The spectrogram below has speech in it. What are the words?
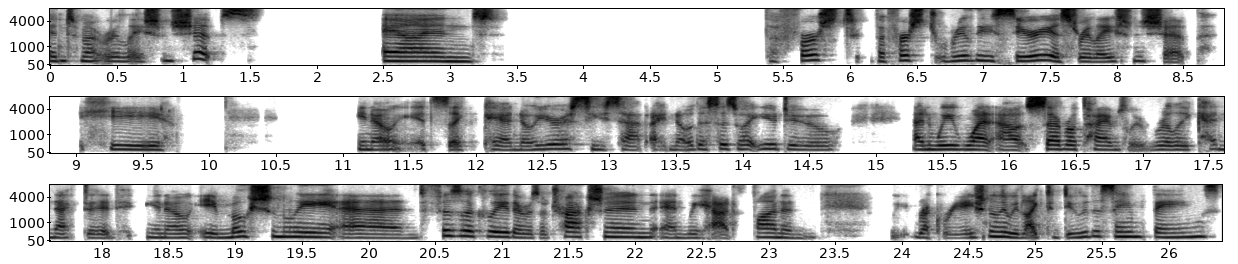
intimate relationships. And the first, the first really serious relationship, he, you know, it's like, okay, I know you're a CSAT. I know this is what you do. And we went out several times. We really connected, you know, emotionally and physically. There was attraction and we had fun and we, recreationally, we like to do the same things.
